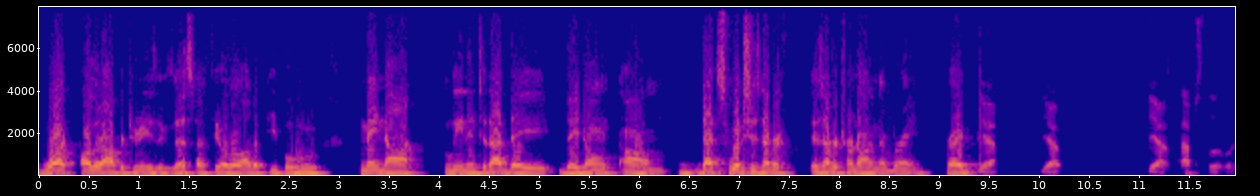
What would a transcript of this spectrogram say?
what other opportunities exist. I feel a lot of people who may not lean into that they they don't um that switch is never is never turned on in their brain right? Yeah. Yeah yeah absolutely.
